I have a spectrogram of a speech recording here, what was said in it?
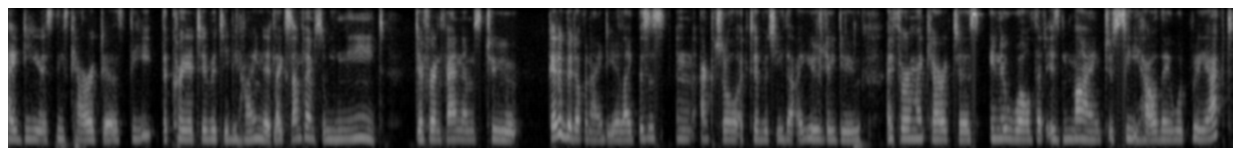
ideas these characters the the creativity behind it. Like sometimes we need different fandoms to get a bit of an idea. Like this is an actual activity that I usually do. I throw my characters in a world that is mine to see how they would react,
